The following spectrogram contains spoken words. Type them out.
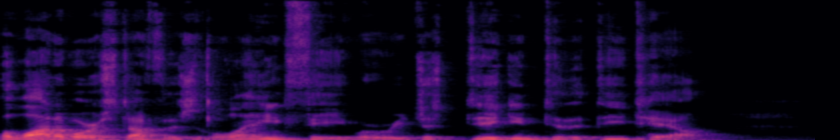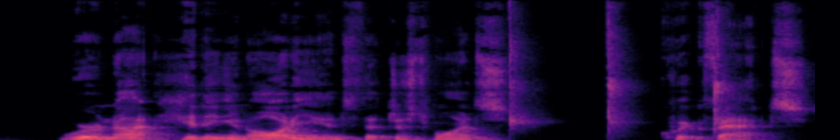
a lot of our stuff is lengthy, where we just dig into the detail. We're not hitting an audience that just wants quick facts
